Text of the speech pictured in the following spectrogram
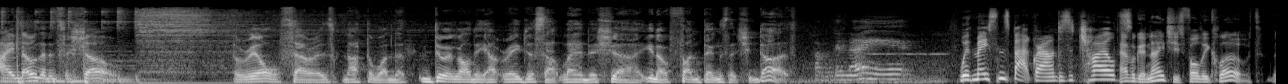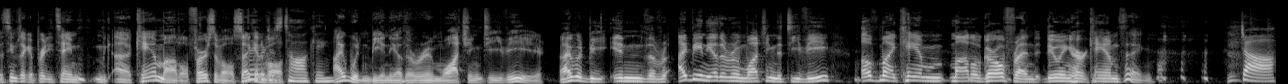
I know that it's a show. The real Sarah is not the one that's doing all the outrageous, outlandish, uh, you know, fun things that she does. Have a good night. With Mason's background as a child, Have a good night. She's fully clothed. That seems like a pretty tame uh, cam model. First of all, second were of all, just talking. I wouldn't be in the other room watching TV. I would be in the. I'd be in the other room watching the TV of my cam model girlfriend doing her cam thing. star,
